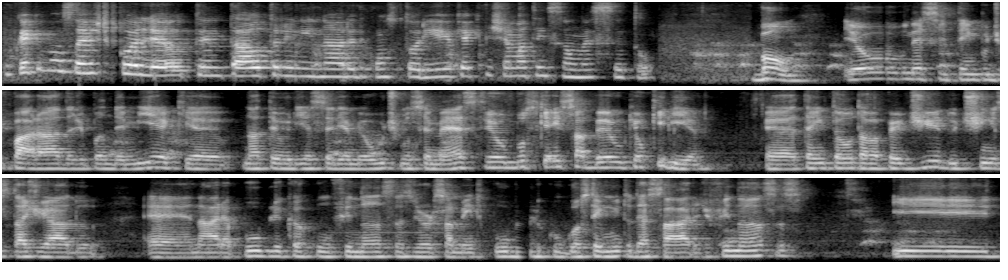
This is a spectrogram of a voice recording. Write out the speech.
Por que, que você escolheu tentar o treinar na área de consultoria e o que é que te chama a atenção nesse setor? Bom, eu, nesse tempo de parada de pandemia, que é, na teoria seria meu último semestre, eu busquei saber o que eu queria. É, até então eu estava perdido, tinha estagiado é, na área pública com finanças e orçamento público, gostei muito dessa área de finanças. E,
